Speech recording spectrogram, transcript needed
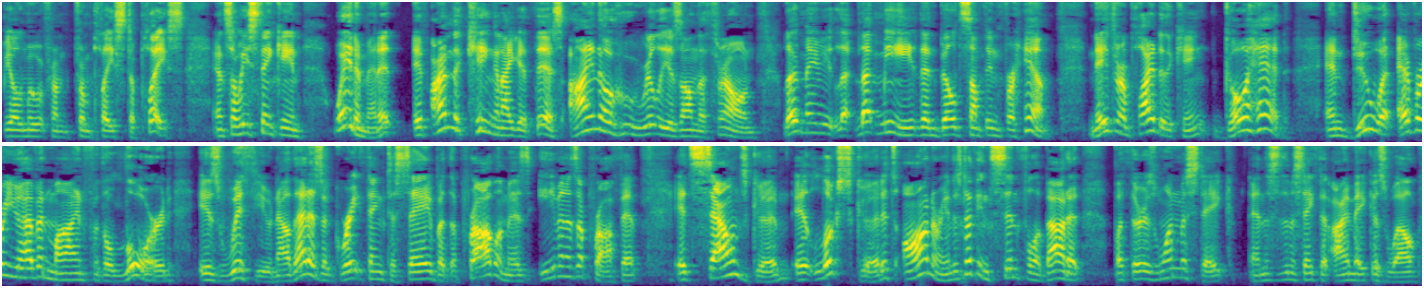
be able to move it from, from place to place. And so he's thinking, wait a minute, if I'm the king and I get this, I know who really is on the throne. Let maybe let, let me then build something for him. Nathan replied to the king, Go ahead and do whatever you have in mind, for the Lord is with you. Now that is a great thing to say, but the problem is, even as a prophet, it sounds good, it looks good, it's honoring, there's nothing sinful about it, but there is one mistake, and this is the mistake that I make as well,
